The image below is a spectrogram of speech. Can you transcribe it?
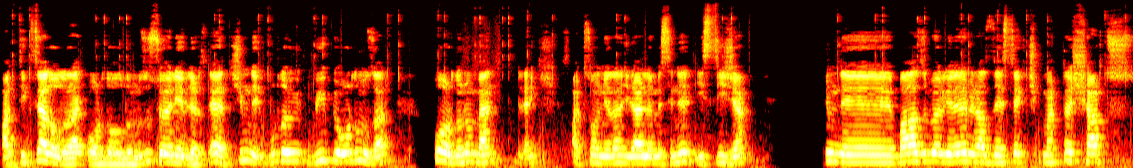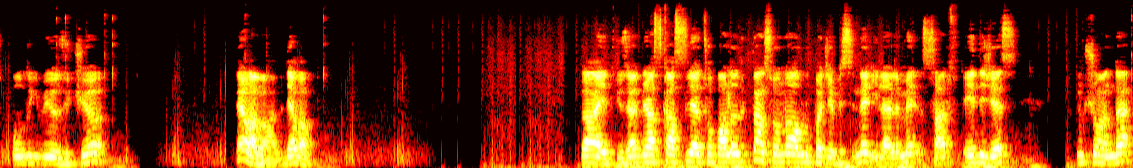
taktiksel olarak orada olduğumuzu söyleyebiliriz. Evet şimdi burada büyük bir ordumuz var. Bu ordunun ben direkt Saksonya'dan ilerlemesini isteyeceğim. Şimdi bazı bölgelere biraz destek çıkmakta şart olduğu gibi gözüküyor. Devam abi devam. Gayet güzel. Biraz Kastilya toparladıktan sonra Avrupa cephesinde ilerleme sarf edeceğiz. Şimdi şu anda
